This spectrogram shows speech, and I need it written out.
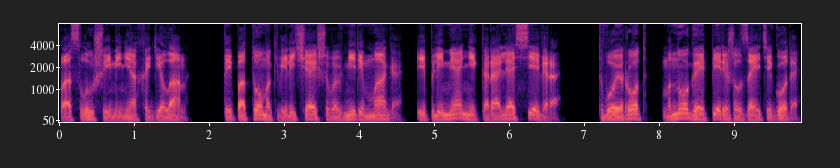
«Послушай меня, Хагелан. Ты потомок величайшего в мире мага и племянник короля Севера. Твой род многое пережил за эти годы.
